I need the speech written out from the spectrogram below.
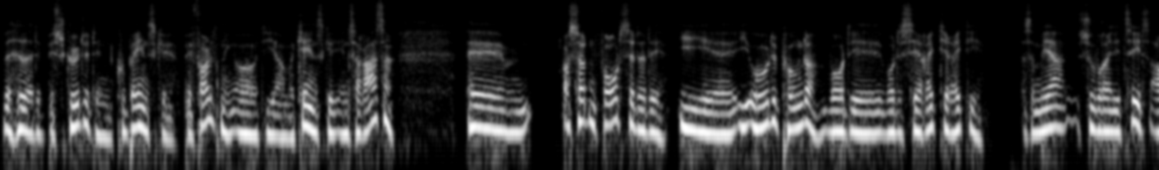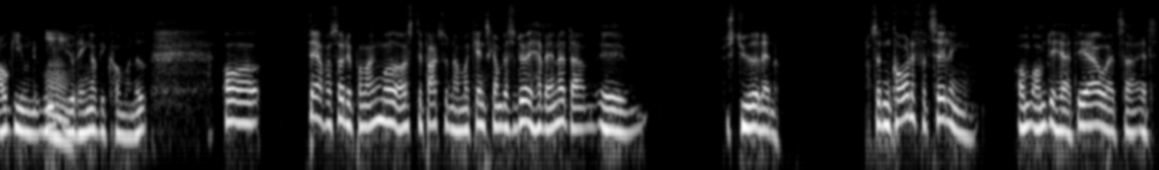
hvad hedder det, beskytte den kubanske befolkning og de amerikanske interesser. Øh, og sådan fortsætter det i, øh, i otte punkter, hvor det, hvor det ser rigtig, rigtig altså mere suverænitetsafgivende ud, mm. jo længere vi kommer ned. Og derfor så er det på mange måder også de facto den amerikanske ambassadør i Havana, der øh, styrede landet. Så den korte fortælling om, om det her, det er jo altså, at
